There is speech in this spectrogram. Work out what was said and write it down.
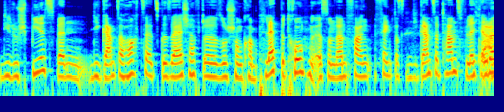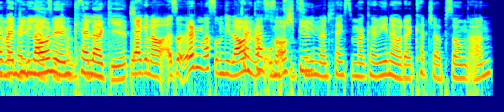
die du spielst, wenn die ganze Hochzeitsgesellschaft oder so schon komplett betrunken ist und dann fang, fängt das die ganze Tanzfläche oder an. Oder wenn die Laune in den Keller geht. Ja, genau. Also irgendwas, um die Laune nach oben zu ziehen, dann fängst du Macarena oder Ketchup-Song an.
